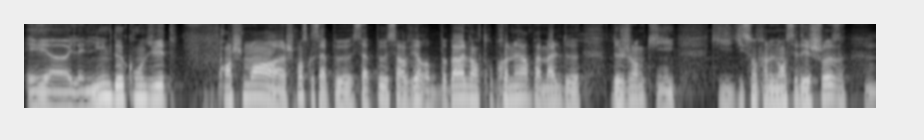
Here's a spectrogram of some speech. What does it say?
Et euh, il a une ligne de conduite. Franchement, euh, je pense que ça peut, ça peut servir pas mal d'entrepreneurs, pas mal de, de gens qui, qui, qui sont en train de lancer des choses. Mm.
